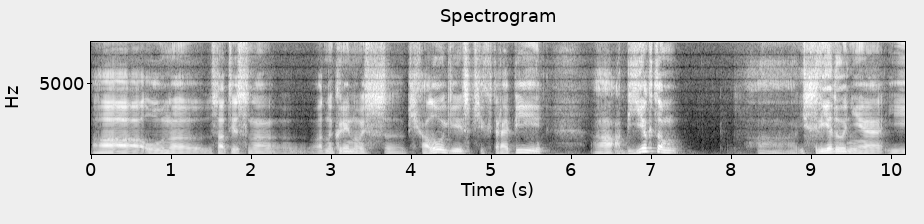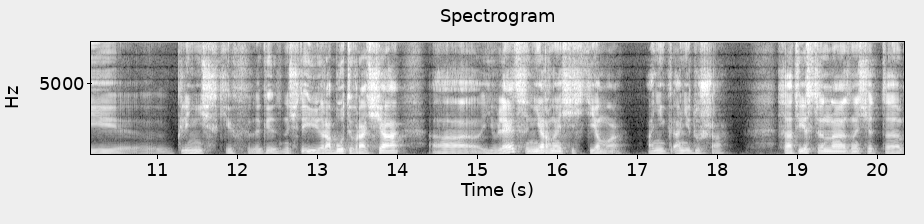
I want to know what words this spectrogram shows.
а, душа, он, соответственно, однокоренной с психологией, с психотерапией, объектом а, исследования и э, клинических, значит, и работы врача а, является нервная система, а не, а не душа. Соответственно, значит, э,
